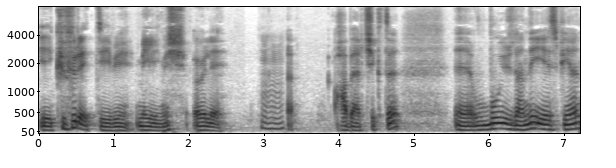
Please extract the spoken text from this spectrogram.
e, küfür ettiği bir mailmiş. Öyle hı hı. haber çıktı. E, bu yüzden de ESPN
